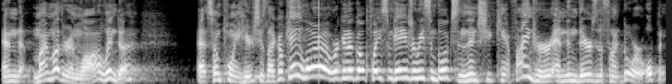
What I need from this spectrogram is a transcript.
And my mother in law, Linda, at some point here, she's like, okay, Laura, we're going to go play some games or read some books. And then she can't find her. And then there's the front door open.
